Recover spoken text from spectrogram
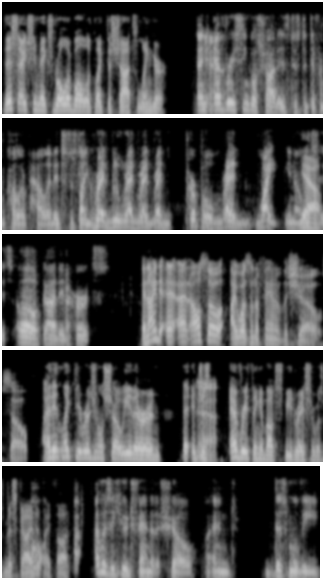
This actually makes Rollerball look like the shots linger. and Yeah. every single shot is just a different color palette. It's just like red, blue, red, red, red, purple, red, white. You know, Yeah. It's, it's oh god, it Yeah. hurts. And I and also I wasn't a fan of the show, so I, didn't like the original show either, and it, it just, Yeah. everything about Speed Racer was misguided, Oh. I thought. I, I was a huge fan of the show, and this movie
